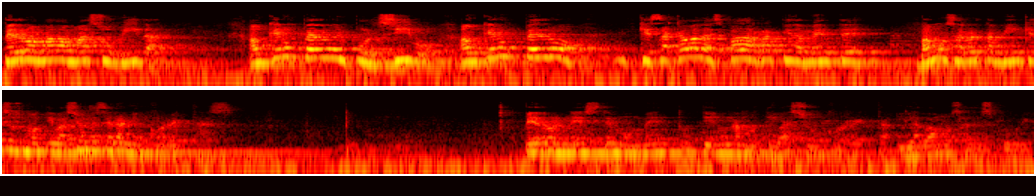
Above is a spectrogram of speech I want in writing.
Pedro amaba más su vida, aunque era un Pedro impulsivo, aunque era un Pedro que sacaba la espada rápidamente, vamos a ver también que sus motivaciones eran incorrectas. Pedro en este momento tiene una motivación correcta y la vamos a descubrir.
